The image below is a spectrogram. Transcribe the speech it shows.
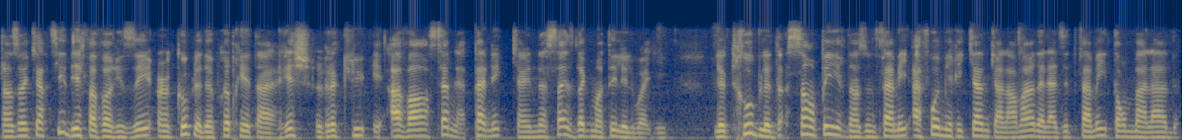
Dans un quartier défavorisé, un couple de propriétaires riches, reclus et avares sème la panique quand ils ne cessent d'augmenter les loyers. Le trouble s'empire dans une famille afro-américaine quand la mère de la dite famille tombe malade.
